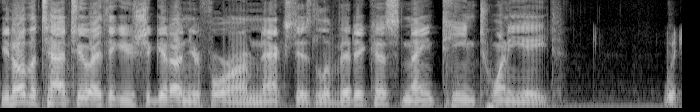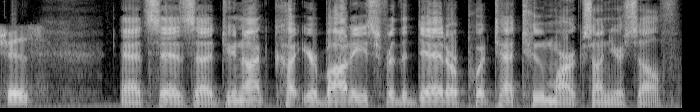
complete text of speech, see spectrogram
You know the tattoo I think you should get on your forearm next is Leviticus 19:28. Which is It says, uh, "Do not cut your bodies for the dead or put tattoo marks on yourself."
